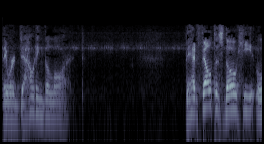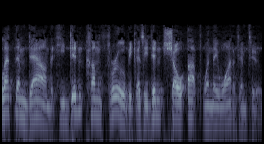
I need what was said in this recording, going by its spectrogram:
They were doubting the Lord. They had felt as though he let them down, that he didn't come through because he didn't show up when they wanted him to.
